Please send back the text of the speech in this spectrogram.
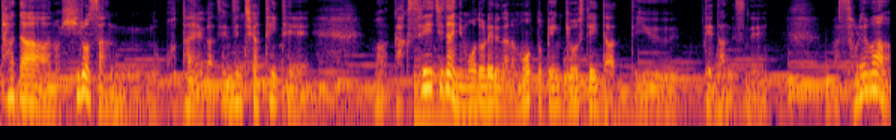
ただあのヒロさんの答えが全然違っていてまあ、学生時代に戻れるならもっと勉強していたって言ってたんですね。まあ、それは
